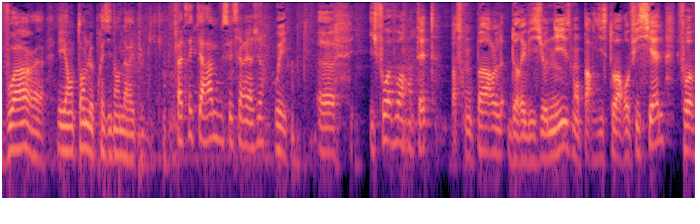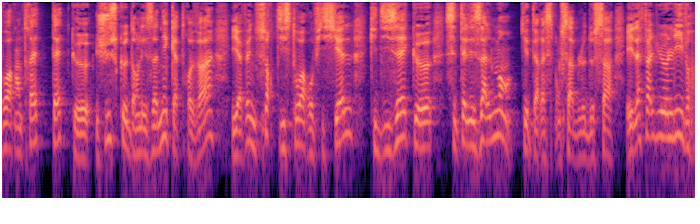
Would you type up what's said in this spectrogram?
voir euh, et entendre le président de la République. Patrick Caram, vous souhaitiez réagir? Oui. Euh, il faut avoir en tête parce qu'on parle de révisionnisme, on parle d'histoire officielle. Il faut avoir en tête que jusque dans les années 80, il y avait une sorte d'histoire officielle qui disait que c'était les Allemands qui étaient responsables de ça. Et il a fallu un livre,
